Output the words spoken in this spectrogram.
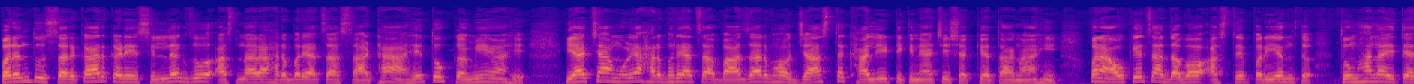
परंतु सरकारकडे शिल्लक जो असणारा हरभऱ्याचा साठा आहे तो कमी आहे. याच्यामुळे हरभऱ्याचा बाजारभाव जास्त खाली टिकण्याची शक्यता नाही. पण अवकेचा दबाव असतेपर्यंत तुम्हाला येत्या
